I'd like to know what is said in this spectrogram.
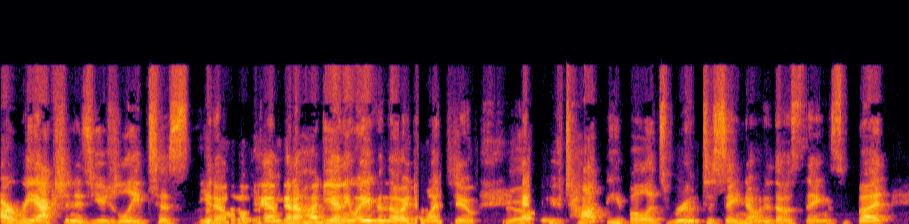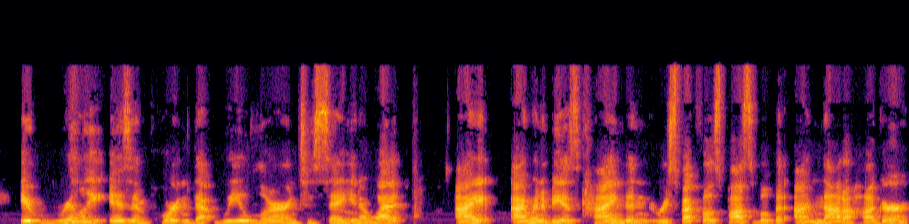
our reaction is usually to, you know, okay, I'm going to hug you anyway, even though I don't want to. Yeah. And we've taught people it's rude to say no to those things, but it really is important that we learn to say, yeah. you know what, I I'm going to be as kind and respectful as possible, but I'm not a hugger.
